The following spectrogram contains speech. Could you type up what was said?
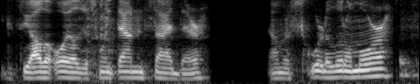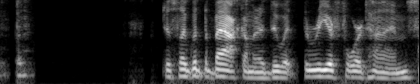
You can see all the oil just went down inside there. Now I'm going to squirt a little more. Just like with the back, I'm going to do it three or four times.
